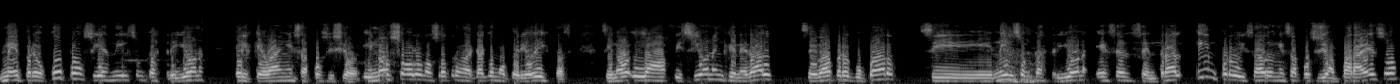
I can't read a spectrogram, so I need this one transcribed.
me preocupo si es Nilson Castrillón el que va en esa posición. Y no solo nosotros acá como periodistas, sino la afición en general se va a preocupar si Nilson Castrillón es el central improvisado en esa posición. Para eso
